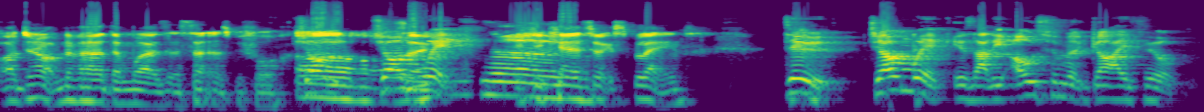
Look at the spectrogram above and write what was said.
I don't know. I've never heard them words in a sentence before. John, Oh, John so- Wick, If you care to explain, dude. John Wick is like the ultimate guy film.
